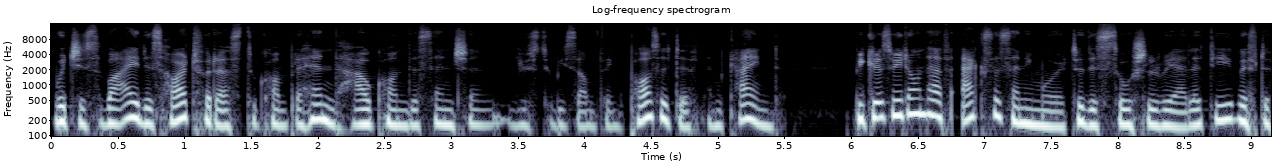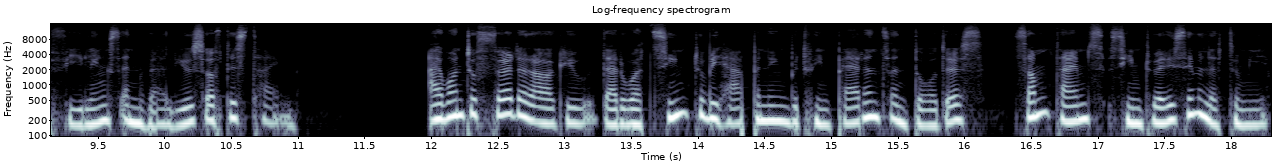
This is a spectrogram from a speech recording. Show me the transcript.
which is why it is hard for us to comprehend how condescension used to be something positive and kind, because we don't have access anymore to this social reality with the feelings and values of this time. I want to further argue that what seemed to be happening between parents and daughters sometimes seemed very similar to me.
